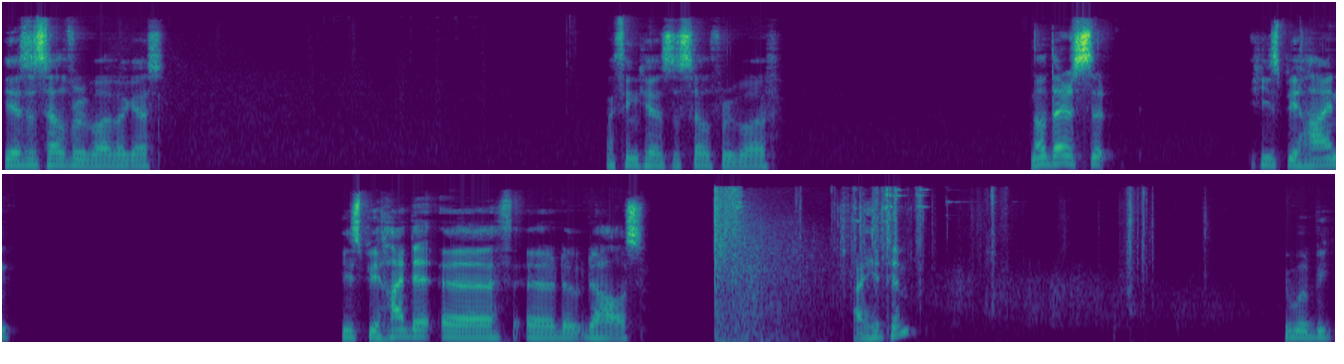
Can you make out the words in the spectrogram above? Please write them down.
He has a self revive, I guess. I think he has a self revive. No, there's the. He's behind. He's behind the, uh, uh, the, the house. I hit him. He will be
